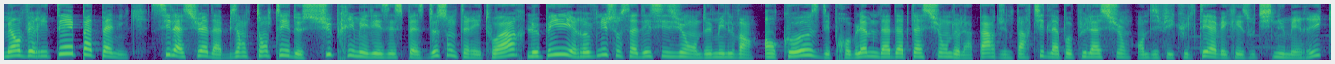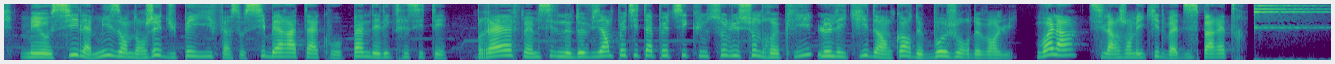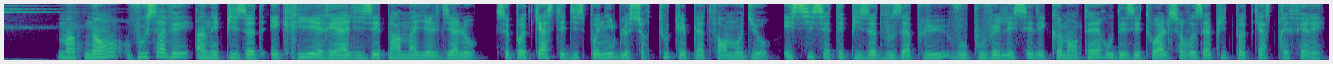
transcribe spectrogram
Mais en vérité, pas de panique. Si la Suède a bien tenté de supprimer les espèces de son territoire, le pays est revenu sur sa décision en 2020, en cause des problèmes d'adaptation de la part d'une partie de la population, en difficulté avec les outils numériques, mais aussi la mise en danger du pays face aux cyberattaques ou aux pannes d'électricité. Bref, même s'il ne devient petit à petit qu'une solution de repli, le liquide a encore de beaux jours devant lui. Voilà, si l'argent liquide va disparaître. Maintenant, vous savez, un épisode écrit et réalisé par Maël Diallo. Ce podcast est disponible sur toutes les plateformes audio. Et si cet épisode vous a plu, vous pouvez laisser des commentaires ou des étoiles sur vos applis de podcast préférés.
